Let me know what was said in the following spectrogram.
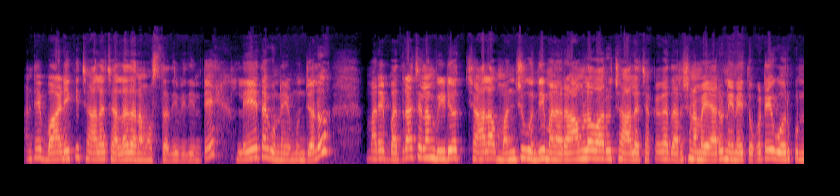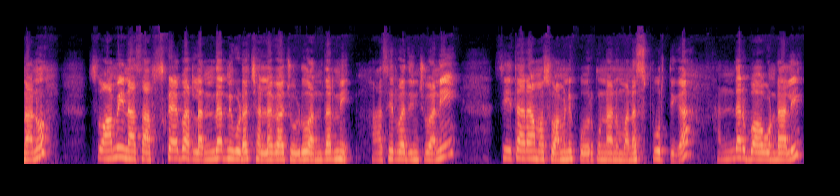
అంటే బాడీకి చాలా చల్లదనం వస్తుంది. ఇవి తింటే లేతగా ఉన్నాయి ముంజలు. మరి భద్రాచలం వీడియో చాలా మంచిగా ఉంది. మన రాముల వారు చాలా చక్కగా దర్శనమయ్యారు. నేనైతే ఒకటే కోరుకున్నాను. స్వామి నా సబ్స్క్రైబర్లందరినీ కూడా చల్లగా చూడు. అందరినీ ఆశీర్వదించు అని సీతారామ స్వామిని కోరుకున్నాను మనస్ఫూర్తిగా. అందరు బాగుండాలి.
